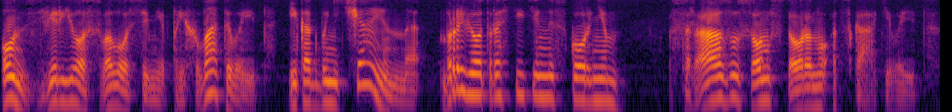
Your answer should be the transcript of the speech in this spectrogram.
Он зверье с волосами прихватывает и как бы нечаянно рвет растительность с корнем. Сразу сон в сторону отскакивает.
